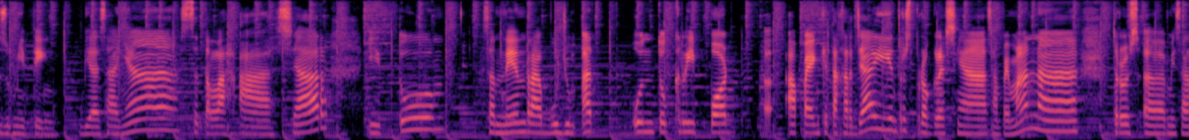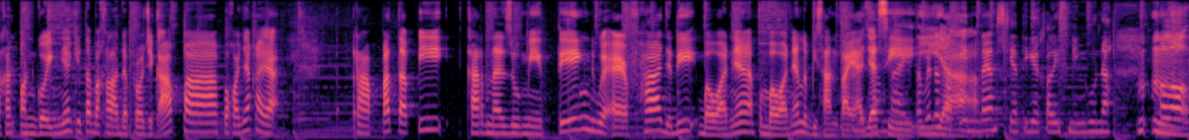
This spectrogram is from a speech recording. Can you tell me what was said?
Zoom meeting. Biasanya setelah asyar itu Senin Rabu Jumat untuk report eh, apa yang kita kerjain terus progresnya sampai mana. Terus eh, misalkan ongoingnya kita bakal ada project apa. Pokoknya kayak rapat tapi karena Zoom meeting di WFH jadi bawaannya pembawaannya lebih santai Lebih aja santai, sih. tapi iya. tetap intens ya tiga kali seminggu. Nah Mm-mm. kalau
